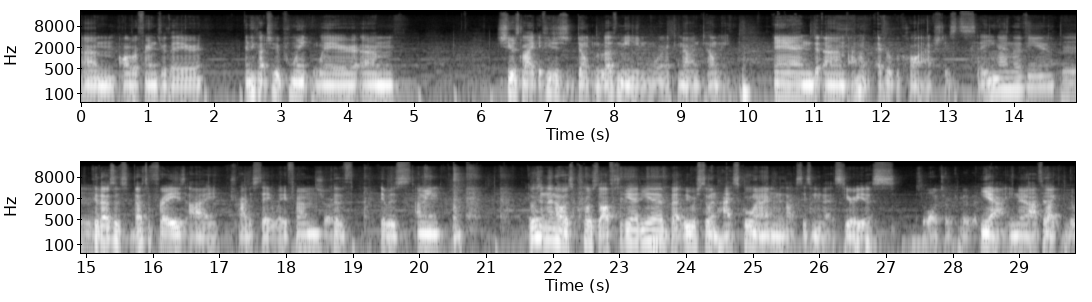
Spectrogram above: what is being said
Um, all of our friends were there, and it got to a point where um, she was like, "If you just don't love me anymore, come out and tell me." And um, I don't ever recall actually saying "I love you" Mm. because that was a, that was a phrase I tried to stay away from Sure. because it was. I mean, it wasn't that I was closed off to the idea, but we were still in high school, and I didn't want to like say something that serious. It's a long-term commitment. Yeah, you know, I feel like the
